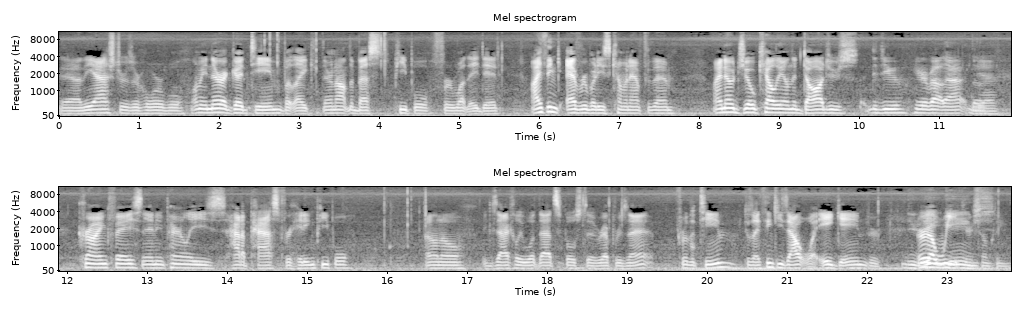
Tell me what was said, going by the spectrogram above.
Yeah, the Astros are horrible. I mean, they're a good team, but like they're not the best people for what they did. I think everybody's coming after them. I know Joe Kelly on the Dodgers. Did you hear about that? The yeah. crying face, and apparently he's had a past for hitting people. I don't know exactly what that's supposed to represent for the team because I think he's out what eight games or Dude, or a eight week games- or something.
